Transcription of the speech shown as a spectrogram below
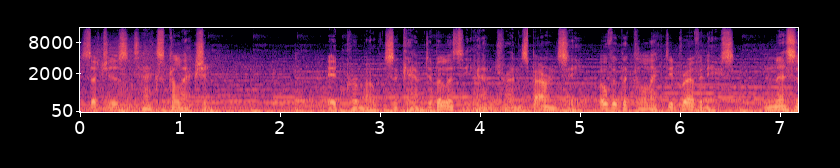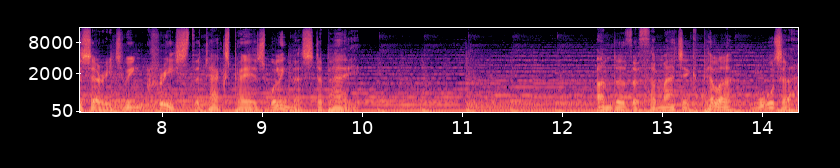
such as tax collection, it promotes accountability and transparency over the collected revenues necessary to increase the taxpayer's willingness to pay. Under the thematic pillar Water,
